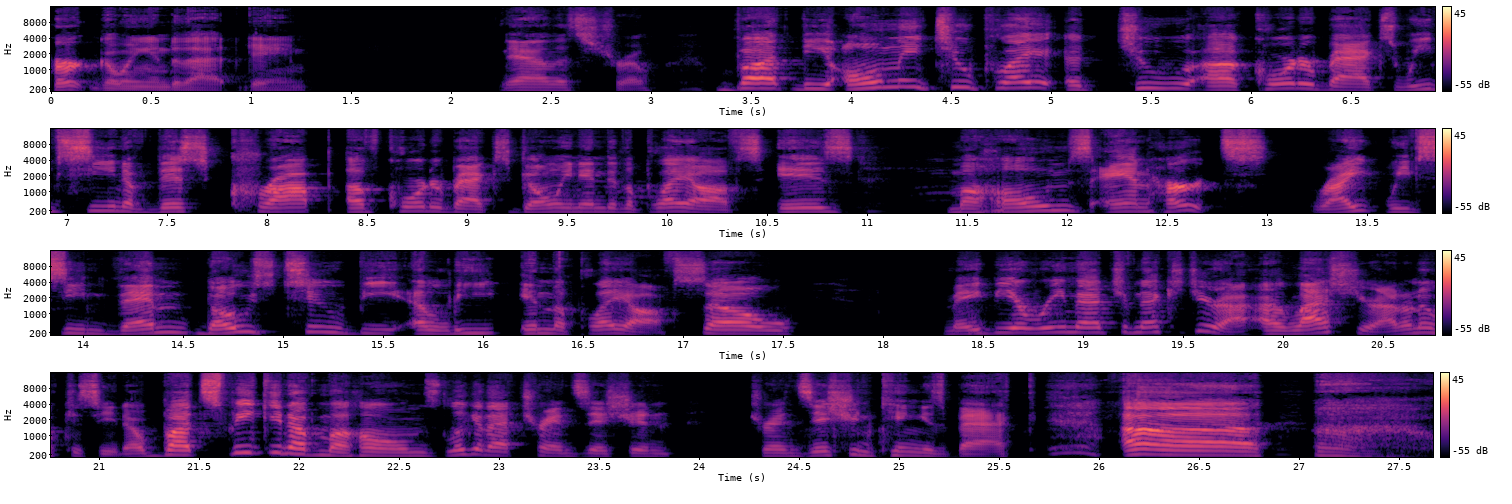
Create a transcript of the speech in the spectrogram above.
hurt going into that game. Yeah, that's true. But the only two play uh, two uh, quarterbacks we've seen of this crop of quarterbacks going into the playoffs is Mahomes and Hurts. Right? We've seen them; those two be elite in the playoffs. So maybe a rematch of next year or last year. I don't know, Casino. But speaking of Mahomes, look at that transition. Transition King is back. Uh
